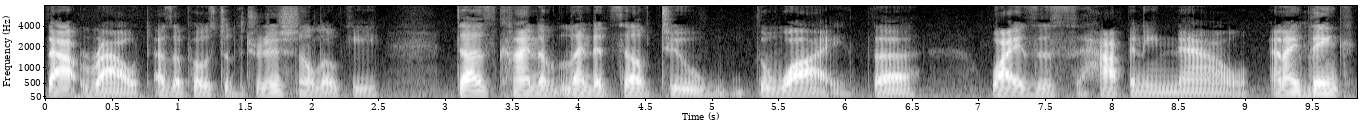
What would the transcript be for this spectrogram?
that route as opposed to the traditional Loki does kind of lend itself to the why the why is this happening now and i mm-hmm. think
